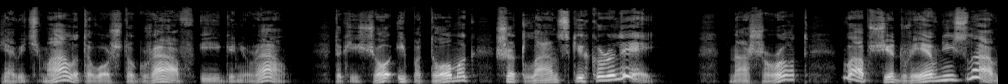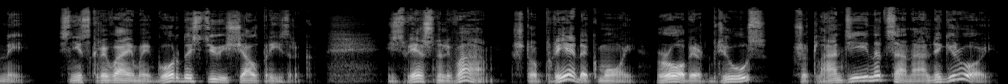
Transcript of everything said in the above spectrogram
«Я ведь мало того, что граф и генерал, так еще и потомок шотландских королей. Наш род вообще древний и славный. С нескрываемой гордостью вещал призрак. «Известно ли вам, что предок мой, Роберт Брюс, в Шотландии национальный герой?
